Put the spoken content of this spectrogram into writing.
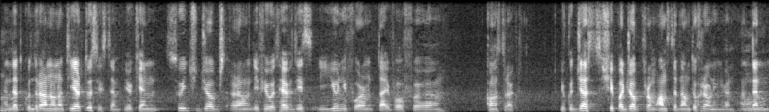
and that could run on a tier two system. You can switch jobs around if you would have this uniform type of uh, construct. You could just ship a job from Amsterdam to Groningen and then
